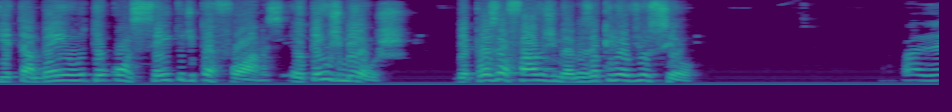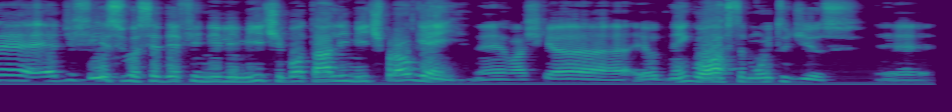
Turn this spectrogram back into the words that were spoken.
e também o teu conceito de performance. Eu tenho os meus, depois eu falo os meus, mas eu queria ouvir o seu. Mas é, é, difícil você definir limite e botar limite para alguém. Né? Eu acho que a, eu nem gosto muito disso. É,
